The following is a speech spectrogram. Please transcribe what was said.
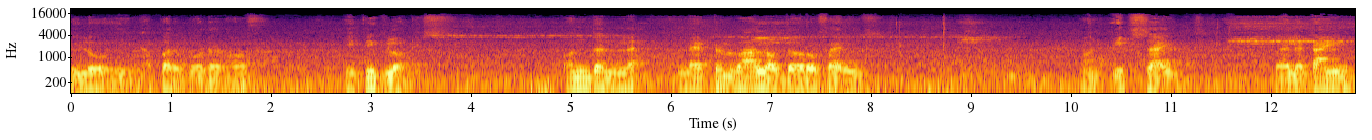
below is upper border of epiglottis. On the la- lateral wall of the oropharynx, on each side, palatine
